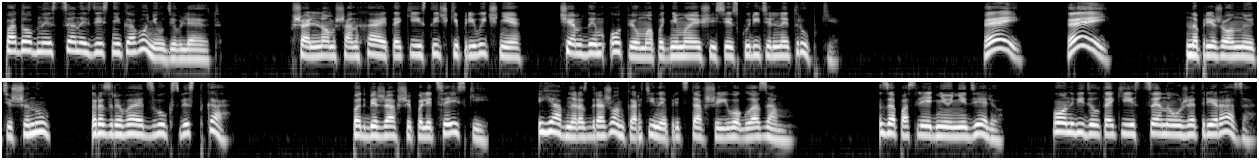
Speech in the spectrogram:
Подобные сцены здесь никого не удивляют. В шальном Шанхае такие стычки привычнее, чем дым опиума, поднимающийся из курительной трубки. «Эй! Эй!» Напряженную тишину разрывает звук свистка. Подбежавший полицейский явно раздражен картиной, представшей его глазам. За последнюю неделю он видел такие сцены уже три раза.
